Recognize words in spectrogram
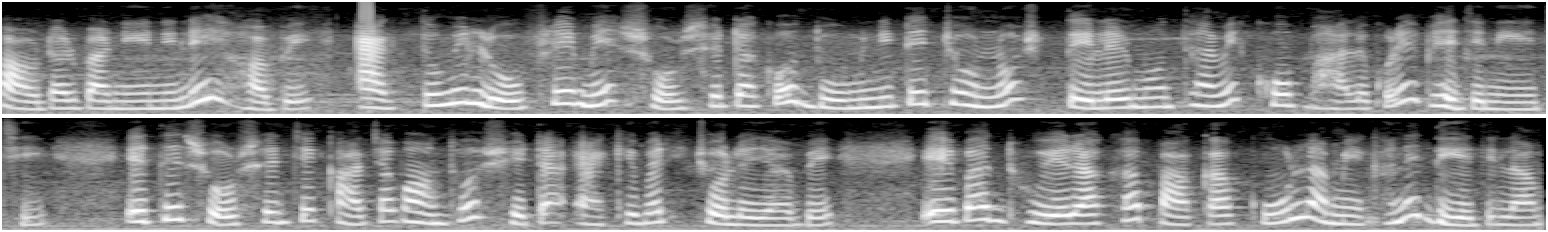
পাউডার বানিয়ে নিলেই হবে। একদমই লো ফ্লেমে সর্ষেটাকেও দু মিনিটের জন্য তেলের মধ্যে আমি খুব ভালো করে ভেজে নিয়েছি। এতে সর্ষের যে কাঁচা গন্ধ সেটা একেবারেই চলে যাবে। এবার ধুয়ে রাখা পাকা কুল আমি এখানে দিয়ে দিলাম।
